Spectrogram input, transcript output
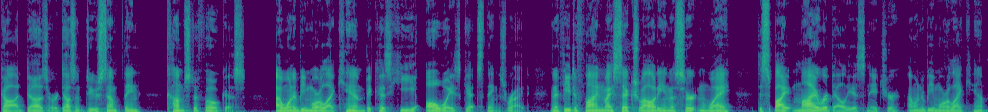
God does or doesn't do something comes to focus. I want to be more like him because he always gets things right. And if he defined my sexuality in a certain way, despite my rebellious nature, I want to be more like him.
